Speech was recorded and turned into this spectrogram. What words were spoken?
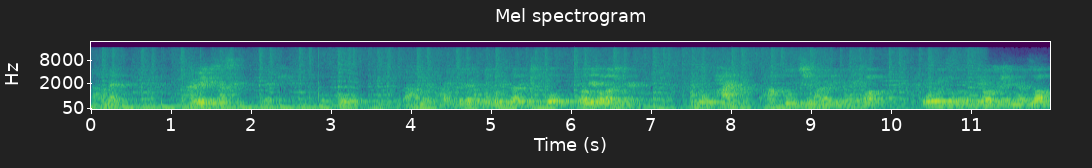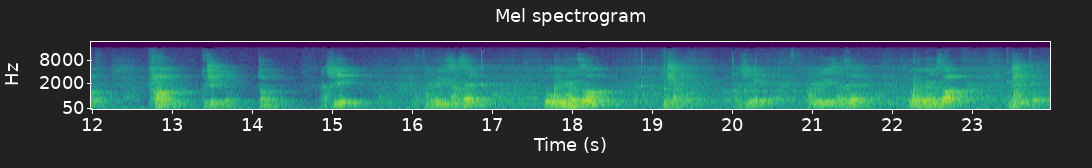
다음에 달리기 자세. 이렇게 놓고 그 다음에 발 그대로 구부린 다리 두고 여기서가 중요해요. 이 발, 앞꿈치만을 이용해서 오른손으로 밀어주시면서 턴 90도 정도. 다시 달리기 자세 놓으면서 90도. 다시 달리기 자세 놓으면서 90도.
